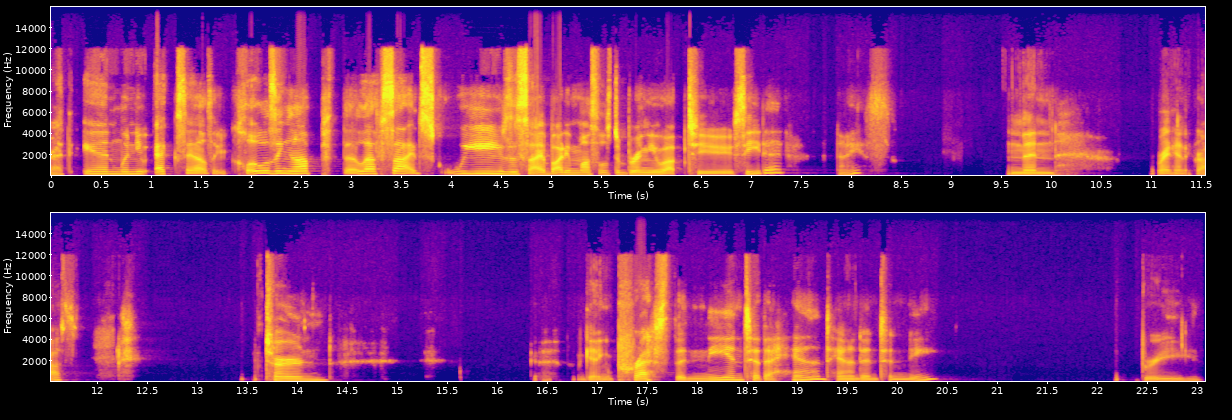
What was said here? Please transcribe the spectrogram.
Breath in when you exhale. So you're closing up the left side. Squeeze the side body muscles to bring you up to seated. Nice. And then right hand across. Turn. Good. I'm getting press the knee into the hand, hand into knee. Breathe.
